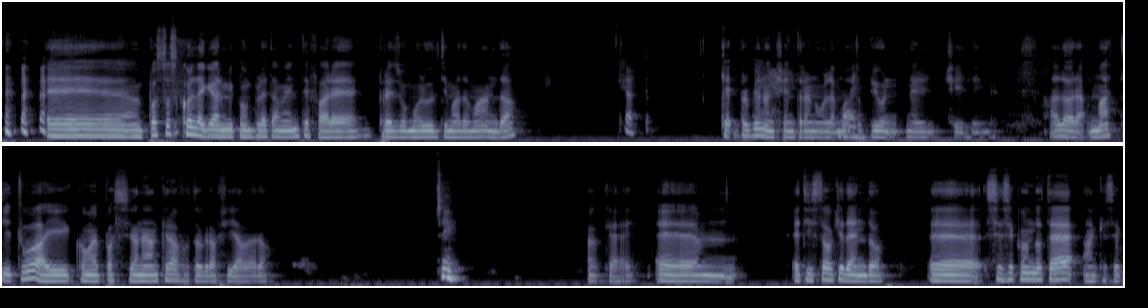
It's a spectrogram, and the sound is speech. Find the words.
E posso scollegarmi completamente e fare, presumo, l'ultima domanda? certo. Che proprio non c'entra nulla, è molto Vai. più nel chilling. Allora, Matti, tu hai come passione anche la fotografia, vero? Sì. Ok. Ehm, E, ti stavo chiedendo eh, se secondo te, anche se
